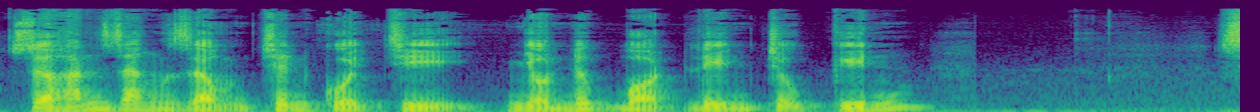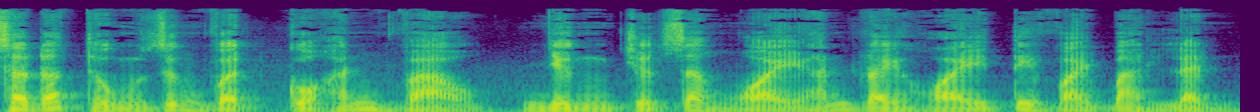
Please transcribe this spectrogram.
Rồi hắn răng rộng chân của chị, Nhổ nước bọt lên chỗ kín sau đó thùng dương vật của hắn vào, Nhưng trượt ra ngoài hắn loay hoay tới vài ba lần.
